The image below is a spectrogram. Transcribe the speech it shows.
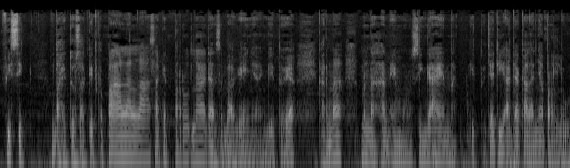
fisik. Entah itu sakit kepala lah, sakit perut lah, dan sebagainya gitu ya. Karena menahan emosi nggak enak gitu. Jadi ada kalanya perlu.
